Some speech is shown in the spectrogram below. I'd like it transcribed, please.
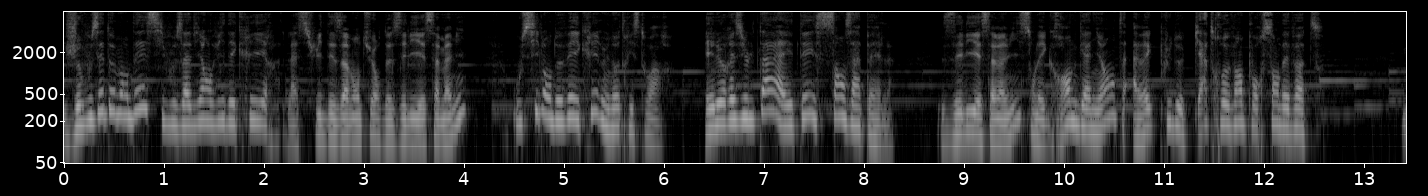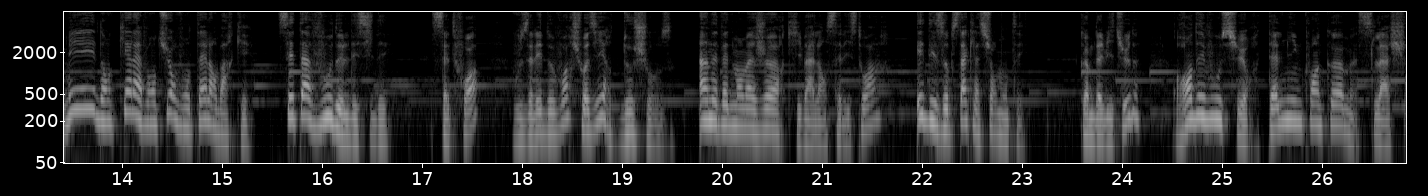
je vous ai demandé si vous aviez envie d'écrire la suite des aventures de Zélie et sa mamie, ou si l'on devait écrire une autre histoire. Et le résultat a été sans appel. Zélie et sa mamie sont les grandes gagnantes avec plus de 80% des votes. Mais dans quelle aventure vont-elles embarquer? C'est à vous de le décider. Cette fois, vous allez devoir choisir deux choses. Un événement majeur qui va lancer l'histoire et des obstacles à surmonter. Comme d'habitude, rendez-vous sur telming.com slash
